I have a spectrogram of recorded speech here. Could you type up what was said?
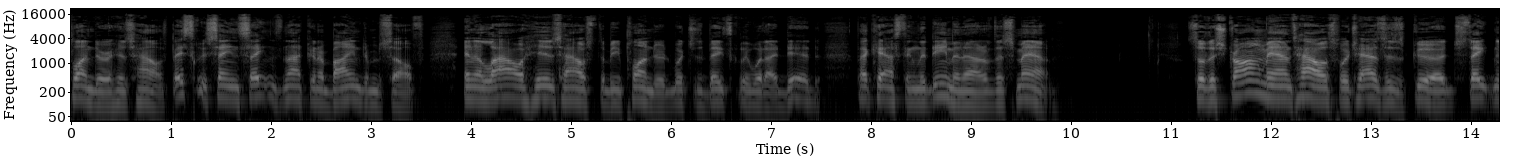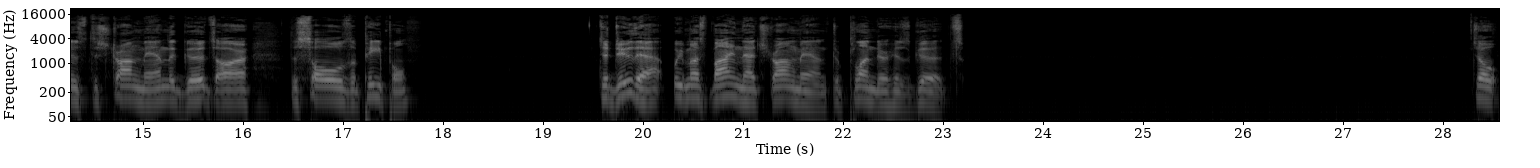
plunder his house. Basically, saying Satan's not going to bind himself and allow his house to be plundered, which is basically what I did by casting the demon out of this man. So the strong man's house, which has his goods, Satan is the strong man, the goods are the souls of people. To do that, we must bind that strong man to plunder his goods. So,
